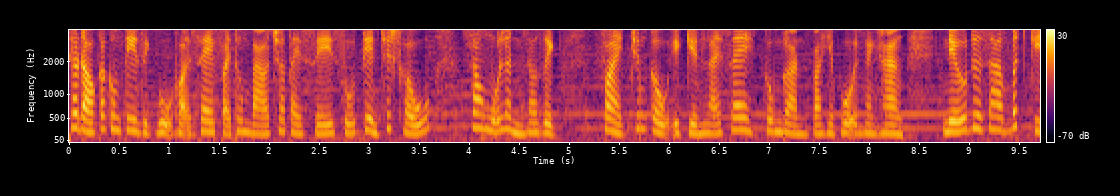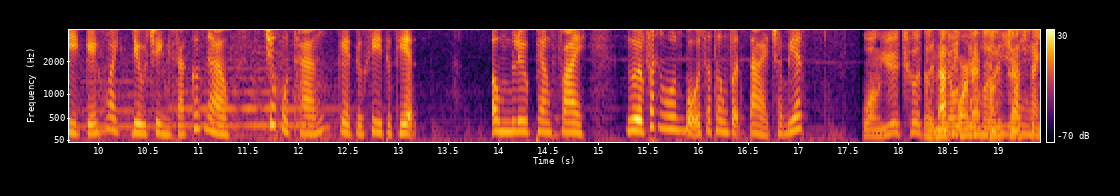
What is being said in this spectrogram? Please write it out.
Theo đó, các công ty dịch vụ gọi xe phải thông báo cho tài xế số tiền chiết khấu sau mỗi lần giao dịch, phải trưng cầu ý kiến lái xe, công đoàn và hiệp hội ngành hàng nếu đưa ra bất kỳ kế hoạch điều chỉnh giá cước nào trước một tháng kể từ khi thực hiện. Ông Liu Pengfei, người phát ngôn Bộ Giao thông Vận tải cho biết. Các thức mới trong ngành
